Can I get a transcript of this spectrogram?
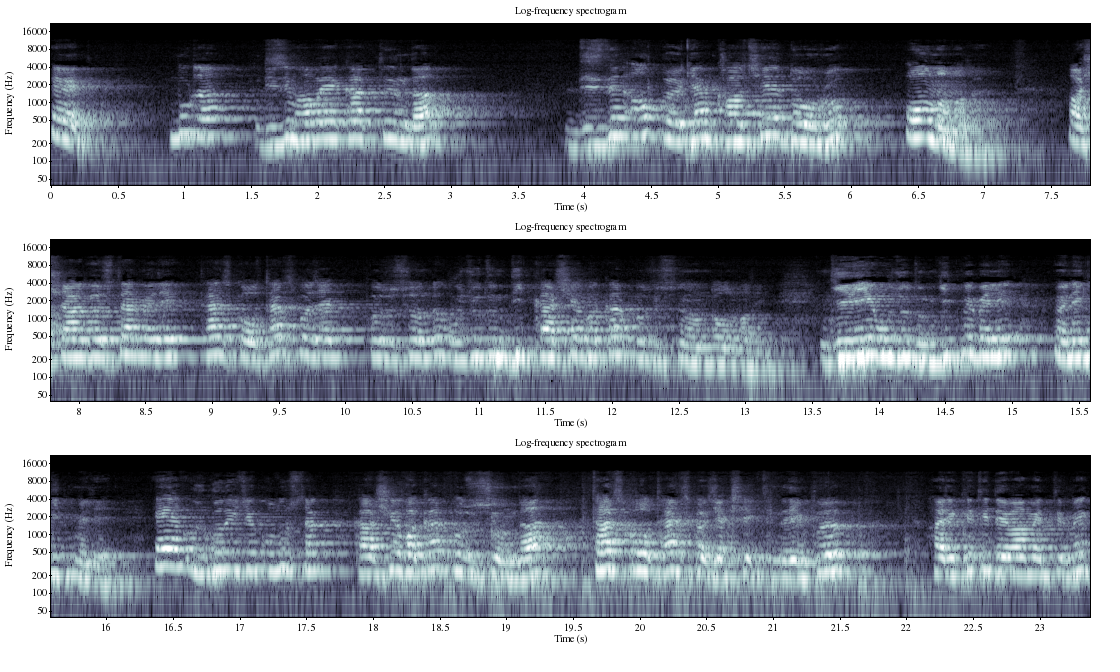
Evet. Burada dizim havaya kalktığında dizden alt bölgem kalçaya doğru olmamalı. Aşağı göstermeli, ters kol, ters bacak pozisyonunda vücudun dik karşıya bakar pozisyonunda olmalıyım. Geriye vücudum gitmemeli, öne gitmeli. Eğer uygulayacak olursak karşıya bakar pozisyonda ters kol, ters bacak şeklinde yapıp hareketi devam ettirmek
